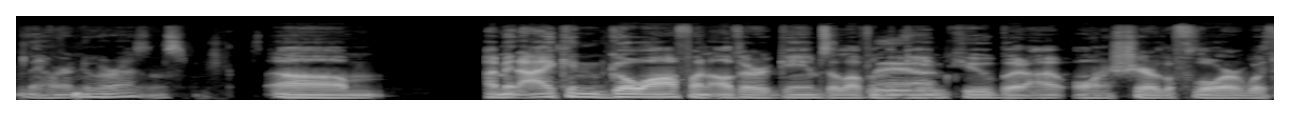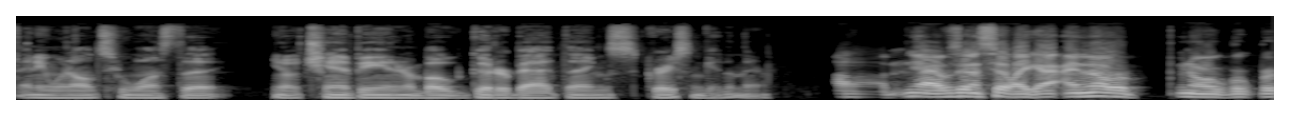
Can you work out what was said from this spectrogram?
they were at New Horizons. Um, I mean, I can go off on other games I love on Man. the GameCube, but I want to share the floor with anyone else who wants to, you know, champion about good or bad things. Grayson, get in there. Um, yeah, I was gonna say like I, I know you know we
